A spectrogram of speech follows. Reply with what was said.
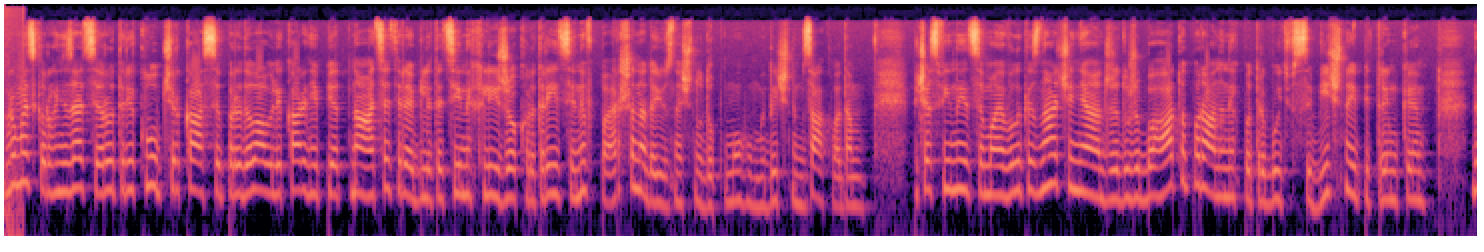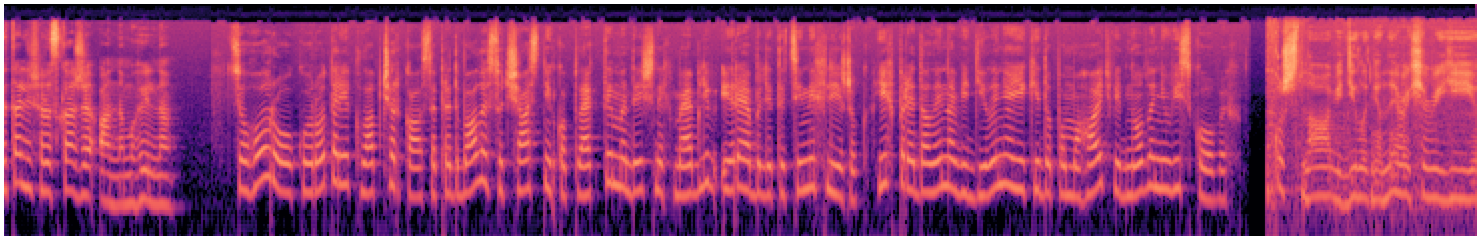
Громадська організація Ротарі Клуб Черкаси передала у лікарні 15 реабілітаційних ліжок. Ротарійці не вперше надають значну допомогу медичним закладам. Під час війни це має велике значення, адже дуже багато поранених потребують всебічної підтримки. Детальніше розкаже Анна Могильна. Цього року Rotary Club Черкаси придбали сучасні комплекти медичних меблів і реабілітаційних ліжок. Їх передали на відділення, які допомагають відновленню військових. Також на відділення нейрохірургії,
